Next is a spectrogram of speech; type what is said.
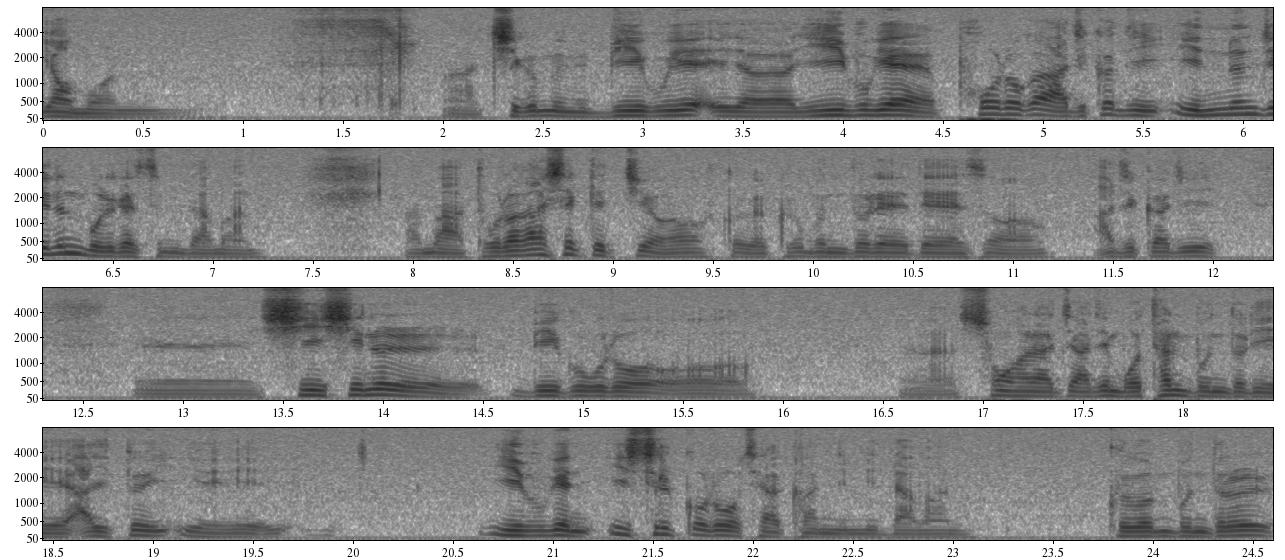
염원. 아, 지금 미국의 어, 이북에 포로가 아직까지 있는지는 모르겠습니다만 아마 돌아가셨겠죠. 그 그분들에 대해서 아직까지 에, 시신을 미국으로 어, 어, 송환하지 아직 못한 분들이 아직도 이, 이북엔 있을 거로 생각합니다만 그런 분들을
